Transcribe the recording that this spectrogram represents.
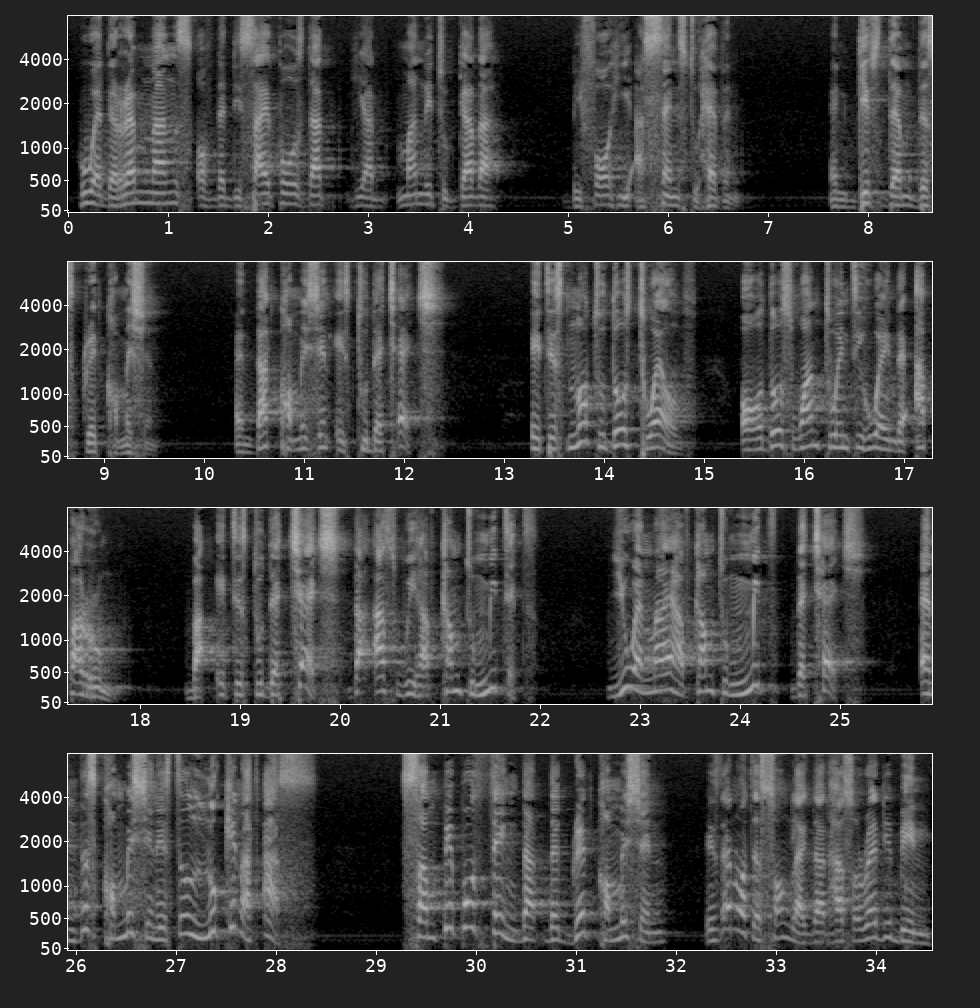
who were the remnants of the disciples that he had managed to gather before he ascends to heaven and gives them this great commission. And that commission is to the church. It is not to those 12 or those 120 who are in the upper room, but it is to the church that as we have come to meet it, you and I have come to meet the church. And this commission is still looking at us. Some people think that the Great Commission, is there not a song like that, has already been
